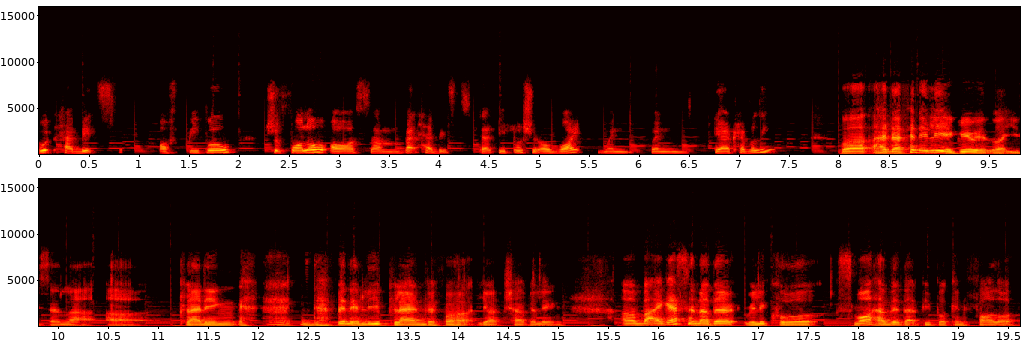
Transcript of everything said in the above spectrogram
good habits of people should follow or some bad habits that people should avoid when when they are traveling? Well, I definitely agree with what you said, lah. Uh, planning, definitely plan before you're traveling. Um, but I guess another really cool small habit that people can follow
